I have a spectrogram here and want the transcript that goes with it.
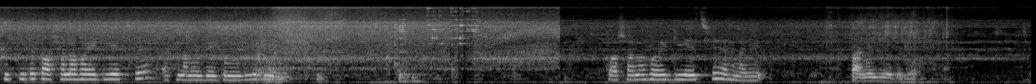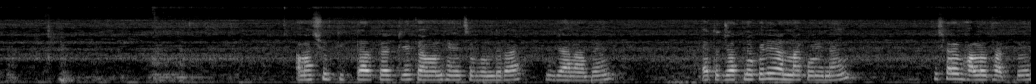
শুক্তিটা কষানো হয়ে গিয়েছে, এখন আমি বেগুনগুলো দিয়ে দিচ্ছি। কষানো হয়ে গিয়েছে, এখন আমি পানি দিয়ে দেবো। আমার শুক্তির তরকারিটা কেমন হয়েছে বন্ধুরা জানাবেন। এত যত্ন করে রান্না করি নাই। সবাই ভালো থাকবেন।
